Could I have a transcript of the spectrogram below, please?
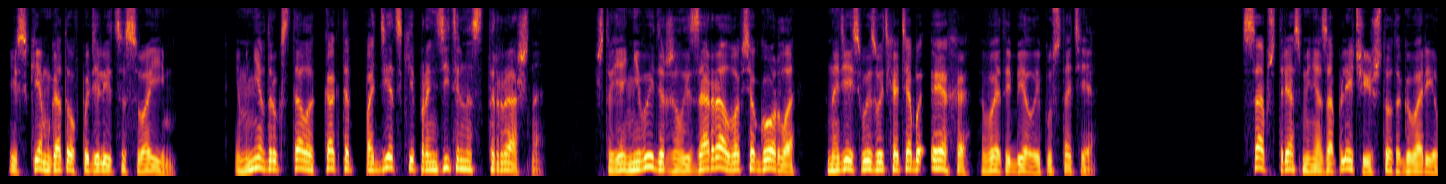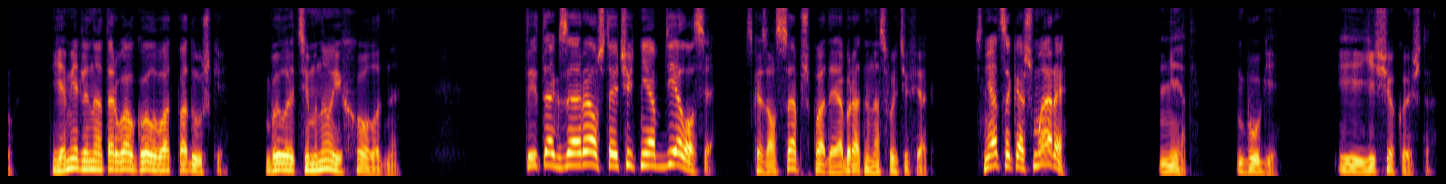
и с кем готов поделиться своим. И мне вдруг стало как-то по-детски пронзительно страшно, что я не выдержал и заорал во все горло, надеясь вызвать хотя бы эхо в этой белой пустоте. Сапш тряс меня за плечи и что-то говорил. Я медленно оторвал голову от подушки. Было темно и холодно. «Ты так заорал, что я чуть не обделался», — сказал Сапш, падая обратно на свой тюфяк. «Снятся кошмары?» «Нет, буги. И еще кое-что».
